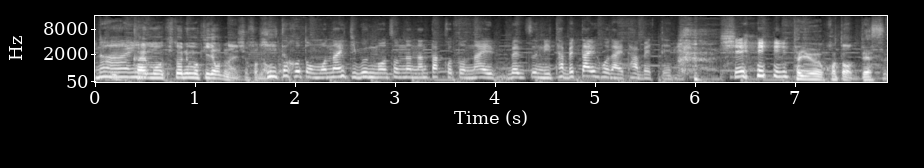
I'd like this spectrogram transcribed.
一回も一人も聞いたことないでしょ？聞いたこともない自分もそんななったことない。別に食べたい放題食べてるし。ということです。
